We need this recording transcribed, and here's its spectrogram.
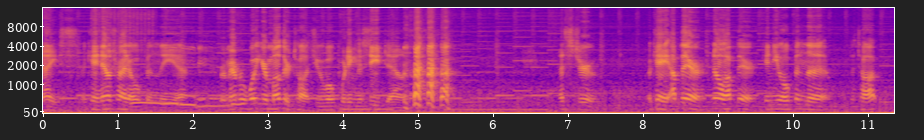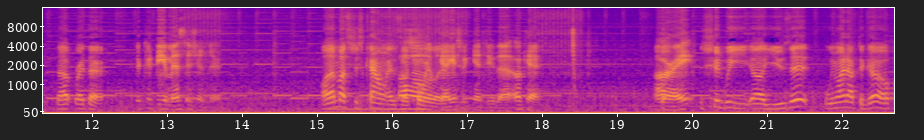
Nice. Okay, now try to open the. Uh... Remember what your mother taught you about putting the seed down. That's true. Okay, up there. No, up there. Can you open the the top? that right there. There could be a message in there. Oh, that must just count as the oh, toilet. okay. I guess we can't do that. Okay. All right. Should we uh, use it? We might have to go.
